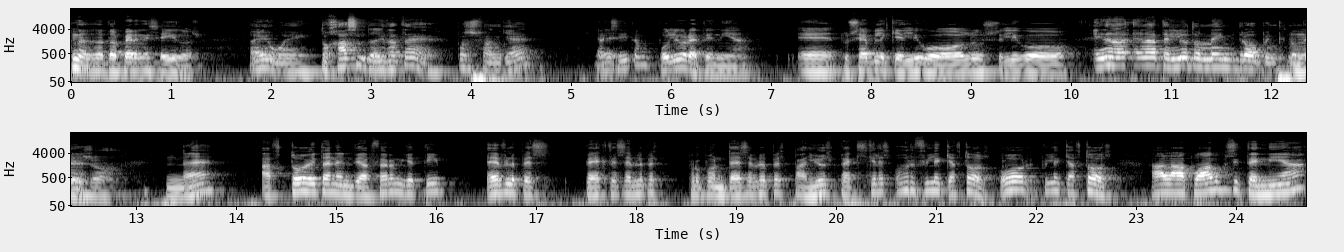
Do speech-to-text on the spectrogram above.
να, να, να τα παίρνει σε είδος. Anyway, το Hustle το είδατε, πώς σας φάνηκε; Εντάξει, ήταν πολύ ωραία ταινία. Ε, τους έμπλεκε λίγο όλους, λίγο... Είναι ένα, ένα τελείωτο name dropping νομίζω. Ναι, αυτό ήταν ενδιαφέρον γιατί έβλεπες παίκτες, έβλεπες προπονητές, έβλεπες παλιούς παίκτες και λες «Ωρε φίλε και αυτός, ωρε φίλε και αυτός». Αλλά από άποψη ταινία,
